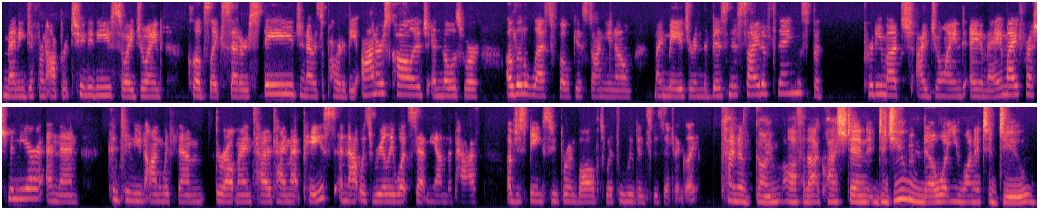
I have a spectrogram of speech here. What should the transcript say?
many different opportunities. So I joined clubs like Setter Stage, and I was a part of the Honors College, and those were a little less focused on, you know, my major in the business side of things. But pretty much I joined AMA my freshman year and then continued on with them throughout my entire time at Pace. And that was really what set me on the path of just being super involved with Lubin specifically. Kind of going off of that question, did you know what you wanted to do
